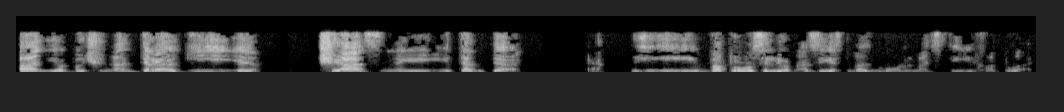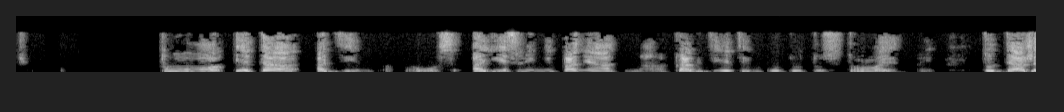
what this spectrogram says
они обычно дорогие, частные и так далее, и вопрос, или у нас есть возможность их оплачивать то это один вопрос. А если непонятно, как дети будут устроены, то даже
